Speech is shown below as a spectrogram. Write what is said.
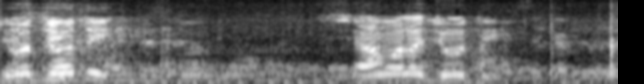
ఏదో పేరు చెప్పింది.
